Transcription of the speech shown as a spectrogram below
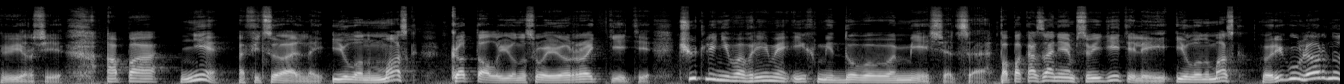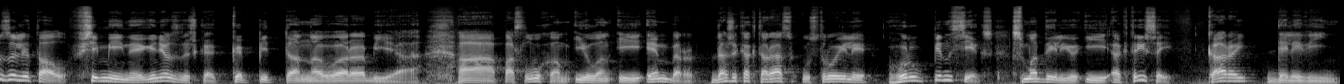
версии. А по неофициальной Илон Маск катал ее на своей ракете чуть ли не во время их медового месяца. По показаниям свидетелей, Илон Маск регулярно залетал в семейное гнездышко капитана Воробья. А по слухам, Илон и Эмбер даже как-то раз устроили группин секс с моделью и актрисой Карой Делевинь.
